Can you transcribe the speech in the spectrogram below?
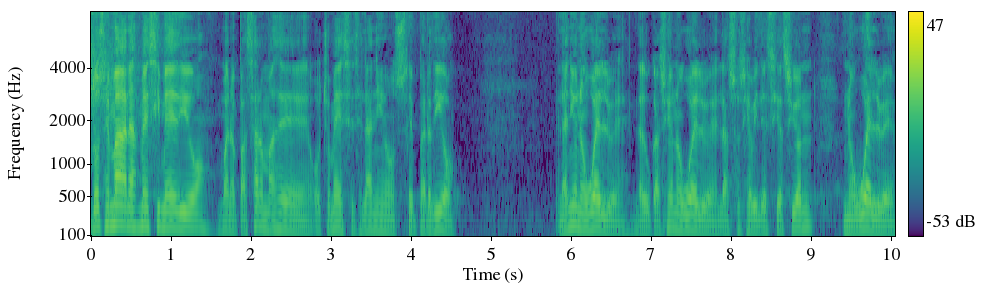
Dos semanas, mes y medio, bueno, pasaron más de ocho meses, el año se perdió. El año no vuelve, la educación no vuelve, la sociabilización no vuelve.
